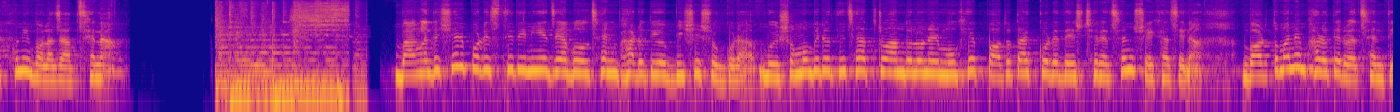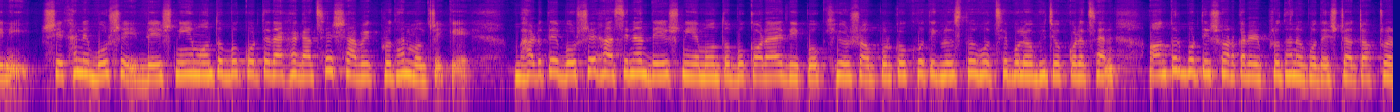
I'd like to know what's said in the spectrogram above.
এখনই বলা যাচ্ছে না। বাংলাদেশের পরিস্থিতি নিয়ে যা বলছেন ভারতীয় বিশেষজ্ঞরা, বৈষম্য বিরোধী ছাত্র আন্দোলনের মুখে পদত্যাগ করে দেশ ছেড়েছেন শেখ হাসিনা। বর্তমানে ভারতে রয়েছেন তিনি। সেখানে বসেই দেশ নিয়ে মন্তব্য করতে দেখা গেছে সাবেক প্রধানমন্ত্রীকে। ভারতে বসে হাসিনা দেশ নিয়ে মন্তব্য করায় দ্বিপক্ষীয় সম্পর্ক ক্ষতিগ্রস্ত হচ্ছে বলে অভিযোগ করেছেন অন্তর্বর্তী সরকারের প্রধান উপদেষ্টা ডক্টর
